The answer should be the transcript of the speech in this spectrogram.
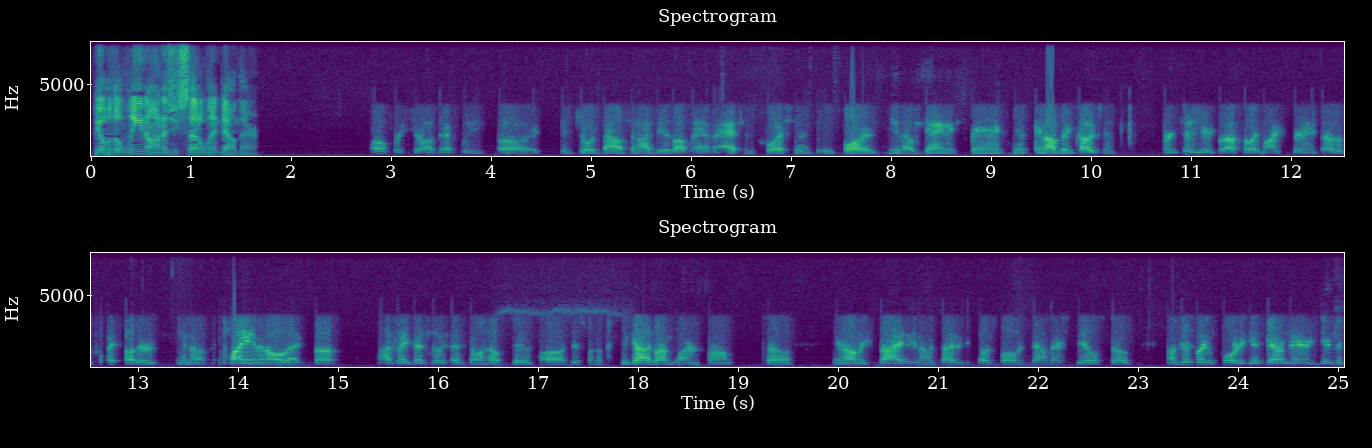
be able to lean on as you settle in down there. Oh, for sure. I'll definitely uh, enjoy bouncing ideas off of him, asking questions as far as you know, gaining experience. And I've been coaching for two years, but I feel like my experience, other other you know, playing and all that stuff, I think that's that's going to help too. Uh, just from the, the guys I've learned from. So, you know, I'm excited. I'm excited to coach Bolden down there still. So, I'm just looking forward to getting down there and getting to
